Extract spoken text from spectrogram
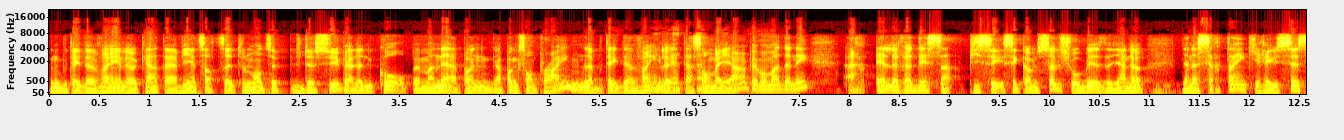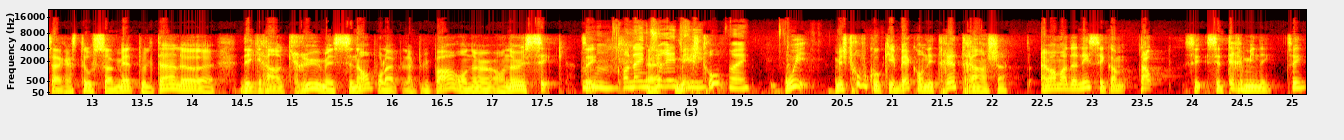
Une bouteille de vin, là, quand elle vient de sortir, tout le monde se pitche dessus, puis elle a une courbe. À un moment donné, elle pogne, elle pogne son prime, la bouteille de vin là, est à son meilleur, puis à un moment donné, elle, redescend. Puis c'est comme ça le showbiz. Il y en a, il y en a certains qui réussissent à rester au sommet tout le temps, là, euh, des grands crus, mais sinon, pour la, plupart, on a un, on a un cycle. Mm-hmm. On a une durée de euh, vie. Je trouve, Oui, mais je trouve qu'au Québec, on est très tranchant. À un moment donné, c'est comme, c'est terminé. sais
